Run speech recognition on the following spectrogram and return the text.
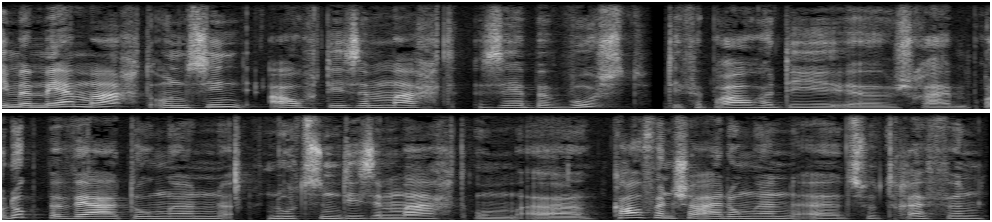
immer mehr Macht und sind auch diese Macht sehr bewusst. Die Verbraucher, die äh, schreiben Produktbewertungen, nutzen diese Macht, um äh, Kaufentscheidungen äh, zu treffen.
